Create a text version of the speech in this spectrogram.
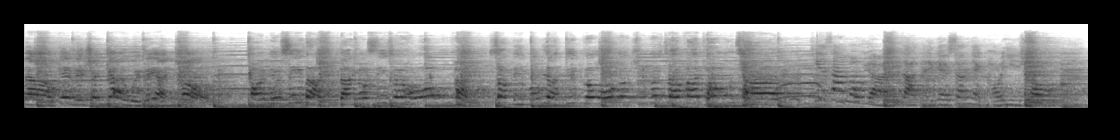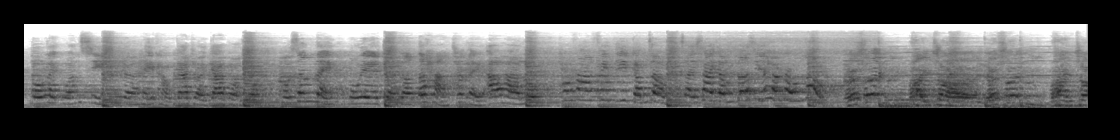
鬧，驚你出街會俾人嘈。外表斯文，但我思想好 open。十年冇人掂過我個處佢就快鋪塵。天生冇樣，但你嘅身形可以操。努力揾錢，養起頭家再加個租。好心你冇嘢做就得閒出嚟拗下撈，拖翻 fit 啲咁就唔使嘥咁多錢去 promote。樣衰唔係罪，樣衰唔係罪，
